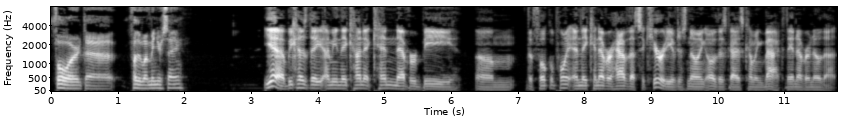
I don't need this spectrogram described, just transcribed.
For the for the women, you're saying? Yeah, because they, I mean, they kind of can never be um, the focal point, and they can never have that security of just knowing, oh, this guy's coming back. They never know that.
